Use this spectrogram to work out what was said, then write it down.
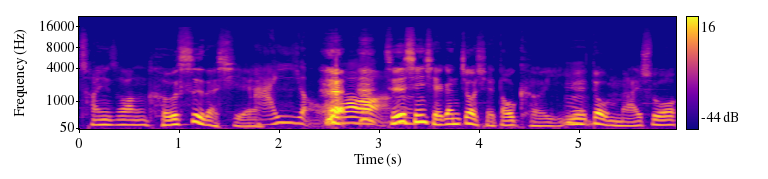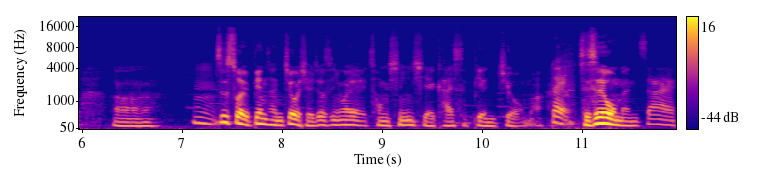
穿一双合适的鞋。哎呦，其实新鞋跟旧鞋都可以，嗯、因为对我们来说，呃，嗯，之所以变成旧鞋，就是因为从新鞋开始变旧嘛。对。只是我们在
